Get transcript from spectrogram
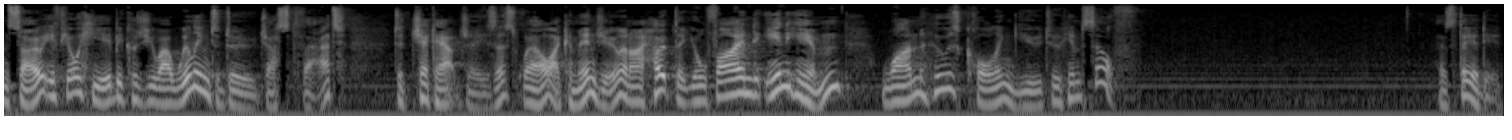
And so, if you're here because you are willing to do just that, to check out Jesus, well, I commend you, and I hope that you'll find in him one who is calling you to himself, as Thea did.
